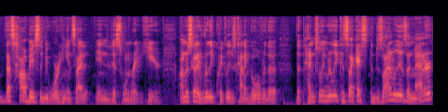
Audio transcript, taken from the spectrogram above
that's how i basically be working inside in this one right here. I'm just gonna really quickly just kind of go over the the pen tooling really because like i said the design really doesn't matter.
